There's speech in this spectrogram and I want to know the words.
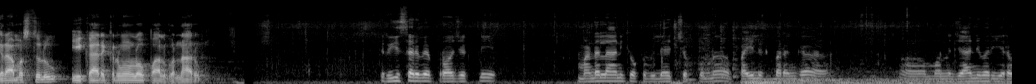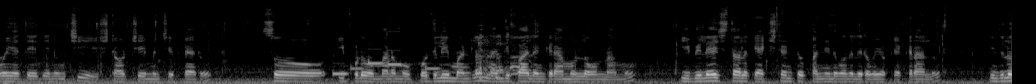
గ్రామస్తులు ఈ కార్యక్రమంలో పాల్గొన్నారు. రీసర్వే ప్రాజెక్ట్ని మండలానికి ఒక విలేజ్ చెప్పున్న పైలట్ పరంగా మొన్న జనవరి ఇరవై తేదీ నుంచి స్టార్ట్ చేయమని చెప్పారు. సో ఇప్పుడు మనము పొదిలి మండలం నందిపాలెం గ్రామంలో ఉన్నాము. ఈ విలేజ్ తాలూకు ఎక్స్టెంట్ పన్నెండు వందల ఇరవై ఒక ఎకరాలు. ఇందులో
